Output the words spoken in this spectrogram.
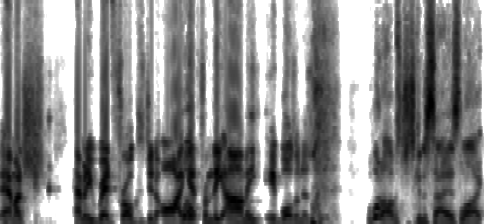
how much, how many red frogs did I Well- get from the army? It wasn't as good. What I was just going to say is like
